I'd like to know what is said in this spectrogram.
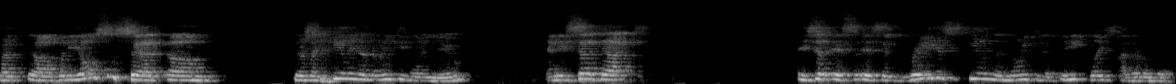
But uh, but he also said, um, there's a healing anointing on you. And he said that he said it's, it's the greatest healing anointing of any place I've ever been.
